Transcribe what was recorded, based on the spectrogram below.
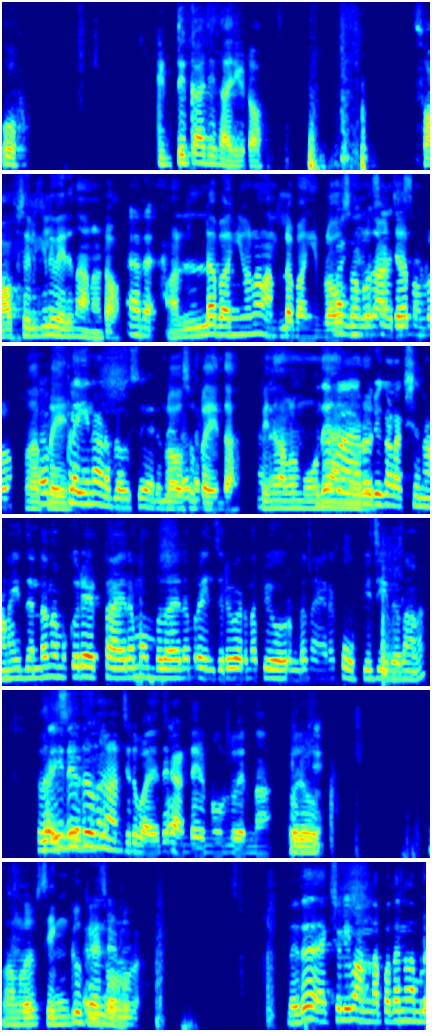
ഓ കിട്ടിക്കാച്ചി സാരി കേട്ടോ. സോഫ്റ്റ് സിൽക്കിൽ വരുന്നതാണ് കേട്ടോ. നല്ല ഭംഗി പറഞ്ഞാൽ നല്ല ഭംഗി. ബ്ലൗസ് നമ്മൾ കാണിച്ചാൽ പ്ലെയിൻ ആണ് ബ്ലൗസ് വരുന്നത്. ബ്ലൗസ് പ്ലെയിൻ പിന്നെ നമ്മൾ മൂന്ന് വേറൊരു കളക്ഷൻ ആണ്. ഇതിന്റെ നമുക്കൊരു എട്ടായിരം ഒമ്പതായിരം റേഞ്ചിൽ വരുന്ന പ്യൂറിന്റെ നേരെ കോപ്പി ചെയ്തതാണ്. ഇത് ഇതൊന്ന് കാണിച്ചിട്ട് പോയത് ഇത് രണ്ട് എണ്ണൂറിൽ വരുന്ന ഒരു. നമ്മൾ സിംഗിൾ പീസ് ഉള്ളൂ. ഇത് ആക്ച്വലി വന്നപ്പോ തന്നെ നമ്മൾ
